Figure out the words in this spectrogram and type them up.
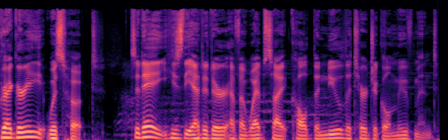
Gregory was hooked. Today, he's the editor of a website called The New Liturgical Movement,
